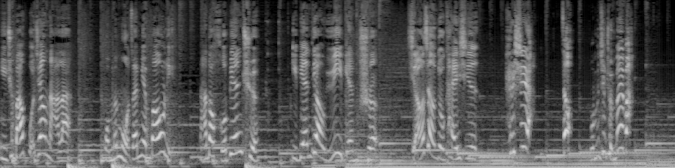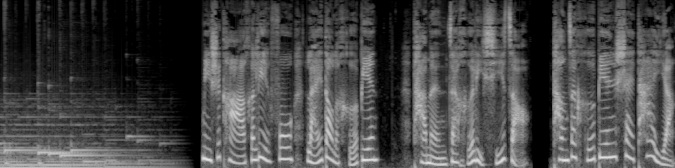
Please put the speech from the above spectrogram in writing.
你去把果酱拿来。我们抹在面包里，拿到河边去，一边钓鱼一边吃，想想就开心。是啊，走，我们去准备吧。米什卡和列夫来到了河边，他们在河里洗澡，躺在河边晒太阳，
